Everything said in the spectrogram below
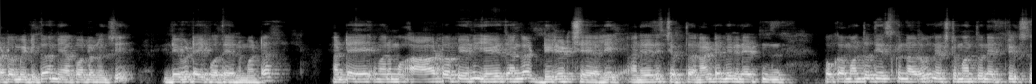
ఆటోమేటిక్గా మీ అకౌంట్లో నుంచి డెబిట్ అయిపోతాయి అన్నమాట అంటే మనము ఆ ఆటోపేని ఏ విధంగా డిలీట్ చేయాలి అనేది చెప్తాను. అంటే మీరు నెట్ ఒక మంత్ తీసుకున్నారు నెక్స్ట్ మంత్ నెట్ఫ్లిక్స్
